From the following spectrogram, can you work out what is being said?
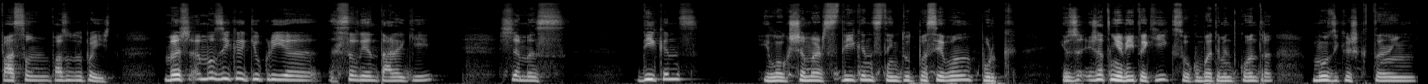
Façam, façam tudo para isto. Mas a música que eu queria salientar aqui chama-se Dickens. E logo chamar-se Dickens tem tudo para ser bom, porque eu já tinha dito aqui que sou completamente contra músicas que têm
